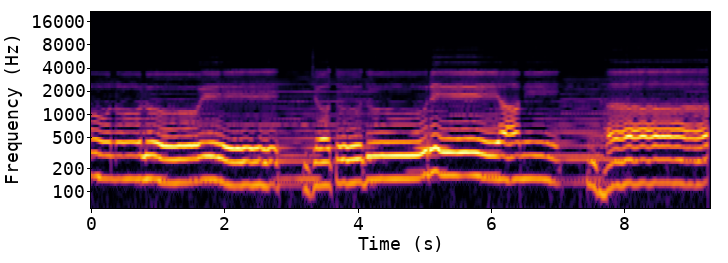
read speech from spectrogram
মনলয়ে যত দূরে আমি ধাই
